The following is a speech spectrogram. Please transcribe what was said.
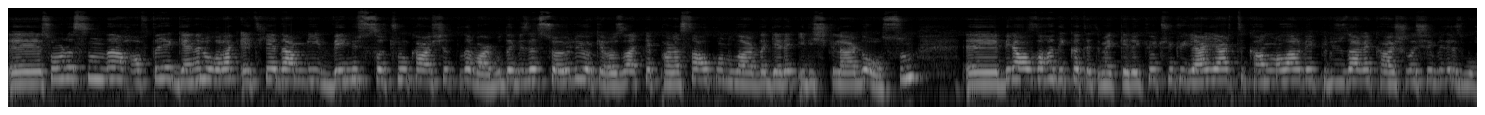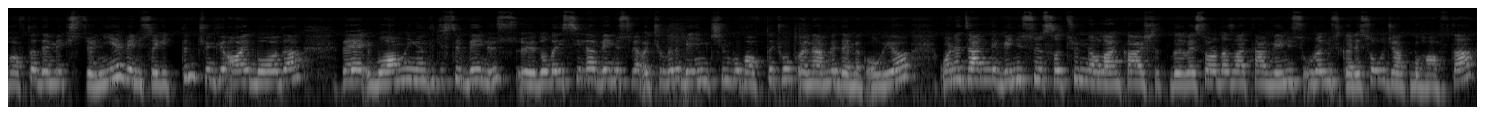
E, sonrasında haftaya genel olarak etki eden bir Venüs-Satürn karşıtlığı var. Bu da bize söylüyor ki özellikle parasal konularda gerek ilişkilerde olsun biraz daha dikkat etmek gerekiyor. Çünkü yer yer tıkanmalar ve pürüzlerle karşılaşabiliriz bu hafta demek istiyor. Niye Venüs'e gittim? Çünkü Ay Boğa'da ve Boğa'nın yöneticisi Venüs. E, Dolayısıyla Venüs ve açıları benim için bu hafta çok önemli demek oluyor. O nedenle Venüs'ün Satürn'le olan karşıtlığı ve sonra da zaten Venüs-Uranüs karesi olacak bu hafta.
